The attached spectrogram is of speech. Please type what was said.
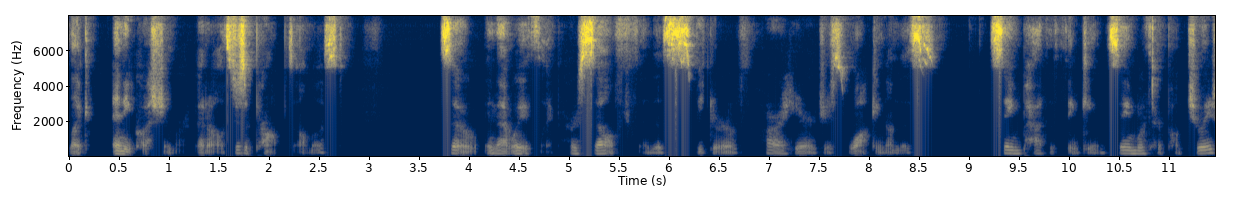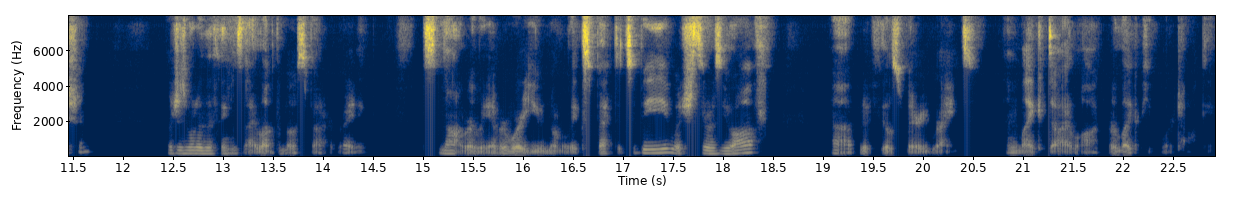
like any question mark at all. It's just a prompt almost. So in that way, it's like herself and this speaker of here just walking on this same path of thinking. Same with her punctuation, which is one of the things I love the most about her writing. It's not really ever where you normally expect it to be, which throws you off, uh, but it feels very right and like dialogue or like people are talking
